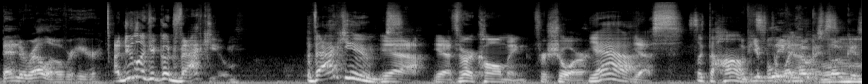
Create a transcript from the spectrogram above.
Benderella over here. I do like a good vacuum. Vacuums. Yeah, yeah, it's very calming for sure. Yeah. Yes. It's like the hum. If you believe in Hocus Pocus,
